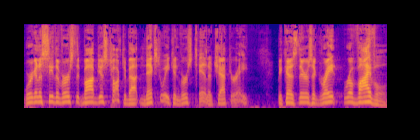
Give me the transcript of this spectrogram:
we're going to see the verse that Bob just talked about next week in verse 10 of chapter 8 because there's a great revival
